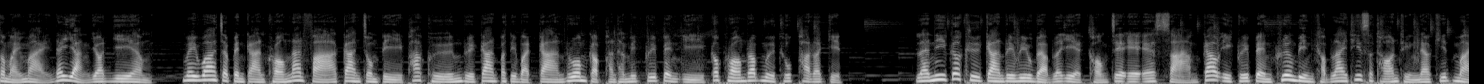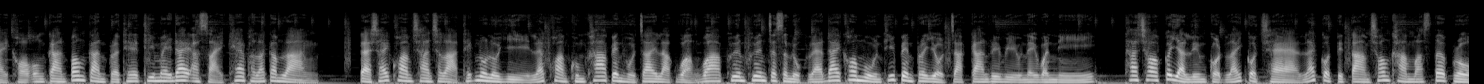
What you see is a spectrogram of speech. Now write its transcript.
สมัยใหม่ได้อย่างยอดเยี่ยม ไม่ว่าจะเป็นการครองน่านฟ้าการโจมตีภาคพื้น หรือการปฏิบัติการร่วมกับพันธมิตรกริปเป็นอีก็พร้อมรับมือทุกภารกิจและนี่ก็คือการรีวิวแบบละเอียดของ JAS 39 E Gripen เครื่องบินขับไล่ที่สะท้อนถึงแนวคิดใหม่ขององค์การป้องกันประเทศที่ไม่ได้อาศัยแค่พละกำลัง แต่ใช้ความชาญฉลาดเทคโนโลยีและความคุ้มค่าเป็นหัวใจหลักหวังว่าเพื่อนๆ จะสนุกและได้ข้อมูลที่เป็นประโยชน์จากการรีวิวในวันนี้ ถ้าชอบก็อย่าลืมกดไลค์กดแชร์และกดติดตามช่องคาม Master Pro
